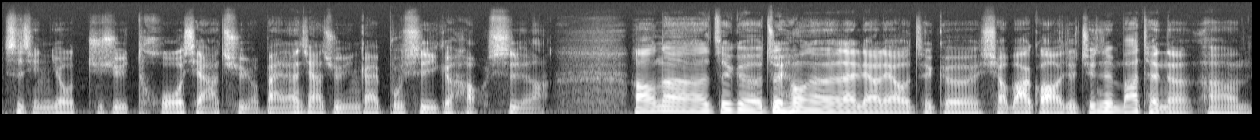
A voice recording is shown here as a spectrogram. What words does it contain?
事情又继续拖下去哦，摆烂下去应该不是一个好事啦。好，那这个 最后呢，来聊聊这个小八卦，就 Jenson Button 呢，嗯、呃。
